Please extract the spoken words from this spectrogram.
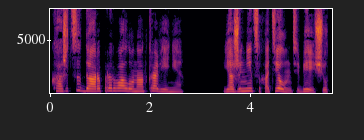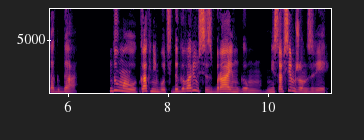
Кажется, Дара прорвало на откровение. Я жениться хотел на тебе еще тогда. Думал, как-нибудь договорюсь с Брайингом, не совсем же он зверь.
